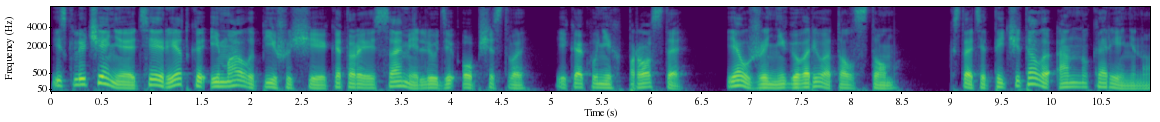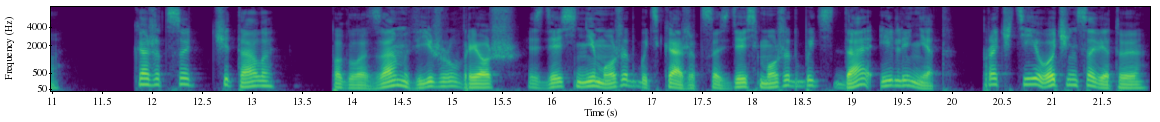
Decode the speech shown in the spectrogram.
Исключения те редко и мало пишущие, которые сами люди общества, и как у них просто. Я уже не говорю о Толстом. Кстати, ты читала Анну Каренину? Кажется, читала. По глазам вижу, врешь. Здесь не может быть кажется, здесь может быть да или нет. Прочти, очень советую.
